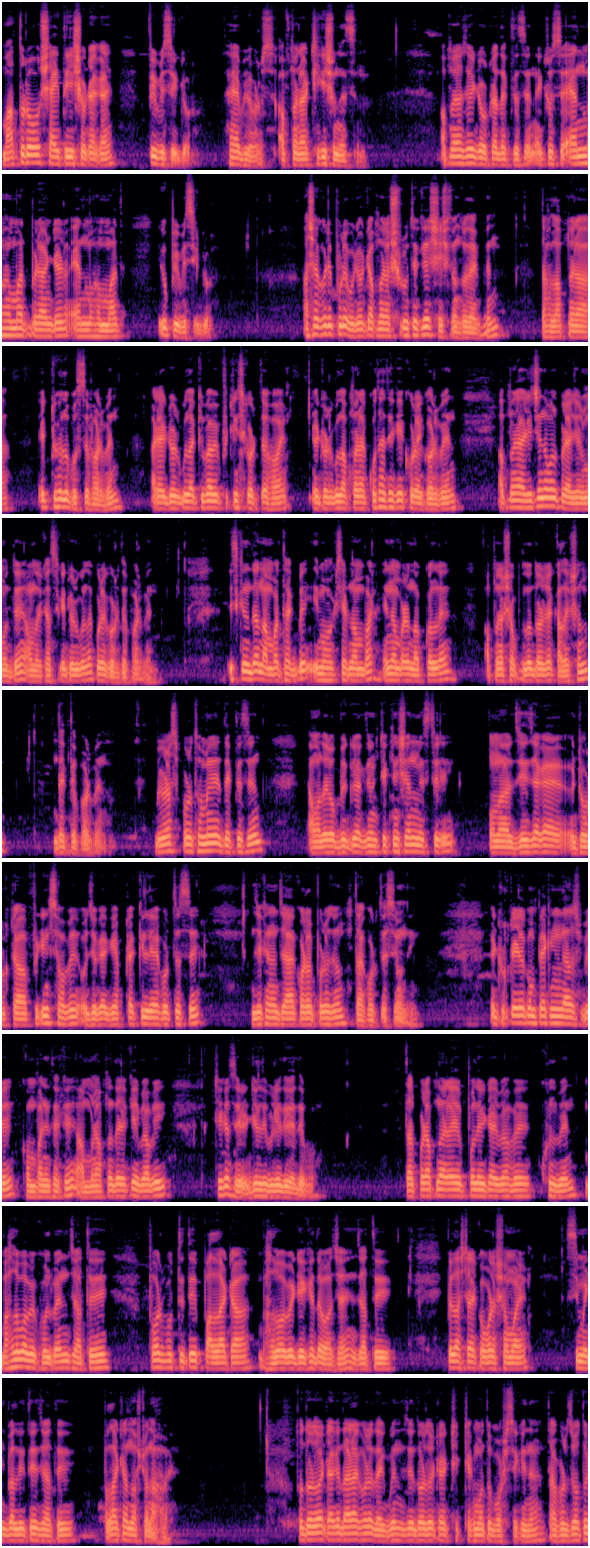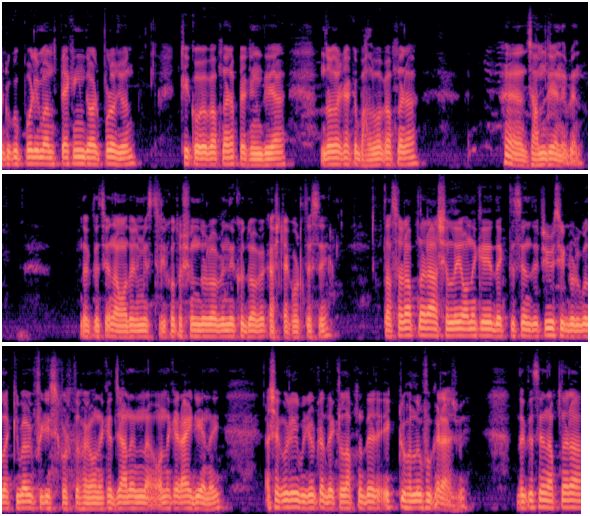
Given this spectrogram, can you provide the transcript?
মাত্র সাঁত্রিশশো টাকায় পিভিসি ডোর। হ্যাঁ ভিউয়ার্স, আপনারা ঠিকই শুনেছেন। আপনারা যে ডোরটা দেখতেছেন, এটা হচ্ছে এন মোহাম্মদ ব্র্যান্ডের এন মোহাম্মদ ইউপিভিসি ডোর। আশা করি পুরো ভিডিওটি আপনারা শুরু থেকে শেষ পর্যন্ত দেখবেন। তাহলে আপনারা একটু হলেও বুঝতে পারবেন, আর এই ডোরগুলো কীভাবে ফিটিংস করতে হয়, এই ডোরগুলো আপনারা কোথা থেকে ক্রয় করবেন, আপনারা রিজনেবল প্রাইজের মধ্যে আমাদের কাছ থেকে ডোরগুলো ক্রয় করতে পারবেন। স্ক্রিনে দেওয়া নাম্বার থাকবে, ইমো হোয়াটসঅ্যাপ নাম্বার, এই নাম্বারে নক করলে আপনারা সবগুলো দরজার কালেকশন দেখতে পারবেন। বিরাজ প্রথমে দেখতেছেন আমাদের অভিজ্ঞ একজন টেকনিশিয়ান মিস্ত্রি। ওনার যে জায়গায় ডোরটা ফিটিংস হবে, ওই জায়গায় গ্যাপটা ক্লিয়ার করতেছে। যেখানে যা করার প্রয়োজন, তা করতেছে উনি। এই ডোরটা এরকম প্যাকিং আসবে কোম্পানি থেকে, আমরা আপনাদেরকে এভাবেই, ঠিক আছে ডেলিভারি দিয়ে দেব। তারপর আপনারা এই পলিটা এভাবে খুলবেন, ভালোভাবে খুলবেন, যাতে পরবর্তীতে পাল্লাটা ভালোভাবে রেখে দেওয়া যায় যাতে প্লাস্টার করার সময় সিমেন্ট বালিতে যাতে পাল্লাটা নষ্ট না হয়। তো দরজাটাকে দাঁড়া করে দেখবেন যে দরজাটা ঠিকঠাক মতো বসছে কিনা। তারপর যতটুকু পরিমাণ প্যাকিং দেওয়ার প্রয়োজন, ঠিক ওইভাবে আপনারা প্যাকিং দেওয়া দরজাটাকে ভালোভাবে আপনারা হ্যাঁ জাম দিয়ে নেবেন। দেখতেছেন আমাদের মিস্ত্রি কত সুন্দরভাবে নিখুঁতভাবে কাজটা করতেছে। তাছাড়া আপনারা আসলে অনেকে দেখতেছেন যে পিভিসি ডোরগুলো কীভাবে ফিটিংস করতে হয়, অনেকে জানেন না, অনেকের আইডিয়া নেই। আশা করি এই ভিডিওটা দেখলে আপনাদের একটু হলেও উপকার আসবে। দেখতেছেন আপনারা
